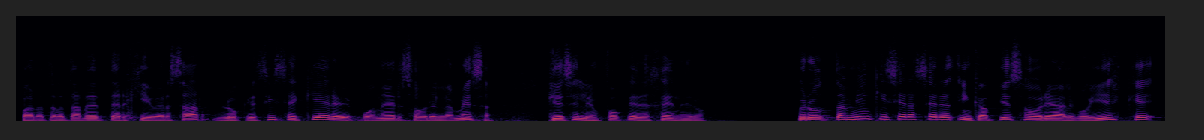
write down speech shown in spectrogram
para tratar de tergiversar lo que sí se quiere poner sobre la mesa, que es el enfoque de género. Pero también quisiera hacer hincapié sobre algo, y es que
